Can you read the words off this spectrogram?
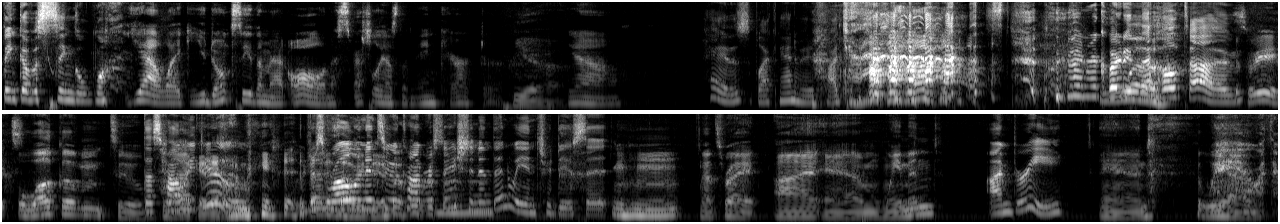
think of a single one. Yeah, like you don't see them at all, and especially as the main character. Yeah. Yeah. Hey, this is a Black and Animated podcast. We've been recording the whole time. Sweet. Welcome to. That's how we Black do. and Animated. We're just is rolling we into do. a conversation and then we introduce it. Mm-hmm. That's right. I am Waymond, I'm Bree. and we You're have with a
